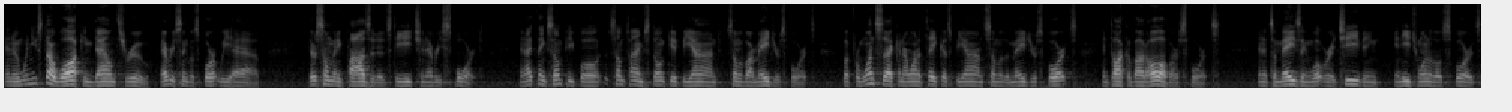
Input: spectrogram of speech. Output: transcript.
and then when you start walking down through every single sport we have, there's so many positives to each and every sport. And I think some people sometimes don't get beyond some of our major sports. But for one second, I want to take us beyond some of the major sports and talk about all of our sports. And it's amazing what we're achieving in each one of those sports.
